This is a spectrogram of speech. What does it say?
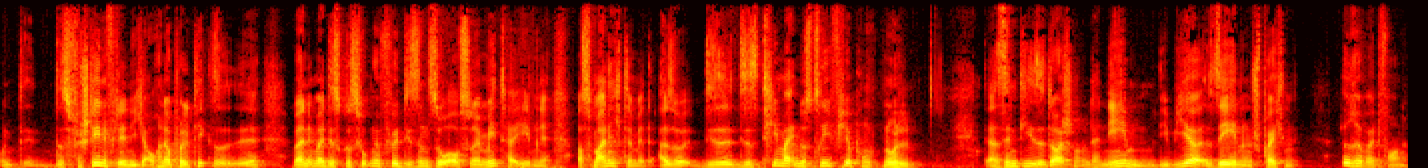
Und das verstehen viele nicht. Auch in der Politik äh, werden immer Diskussionen geführt, die sind so auf so einer Metaebene. Was meine ich damit? Also diese, dieses Thema Industrie 4.0, da sind diese deutschen Unternehmen, die wir sehen und sprechen, irre weit vorne.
